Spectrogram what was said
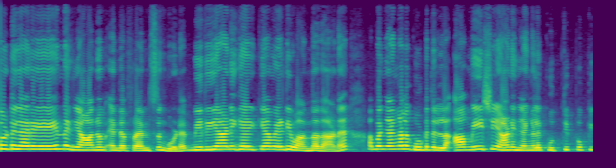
കൂട്ടുകാരെ ഇന്ന് ഞാനും എന്റെ ഫ്രണ്ട്സും കൂടെ ബിരിയാണി കഴിക്കാൻ വേണ്ടി വന്നതാണ്. അപ്പം ഞങ്ങൾ കൂട്ടത്തിലുള്ള അമീഷയാണ് ഞങ്ങളെ കുത്തിപ്പൊക്കി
